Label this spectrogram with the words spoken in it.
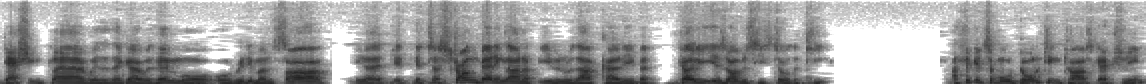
dashing player, whether they go with him or, or Wriddhiman Saha. You know, it, it's a strong batting lineup even without Kohli, but Kohli is obviously still the key. I think it's a more daunting task, actually,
